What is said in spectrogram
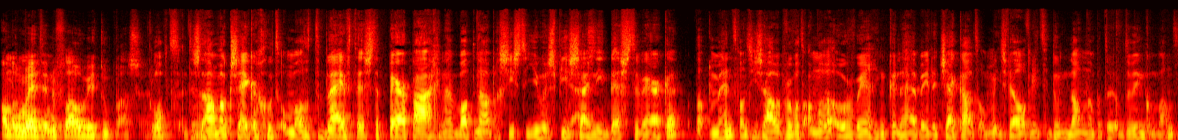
andere momenten in de flow weer toepassen. Klopt. Het is daarom ook zeker goed om altijd te blijven testen per pagina wat nou precies de USP's zijn die het beste werken op dat moment. Want je zou bijvoorbeeld andere overwegingen kunnen hebben in de checkout om iets wel of niet te doen dan op, het, op de winkelmand.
